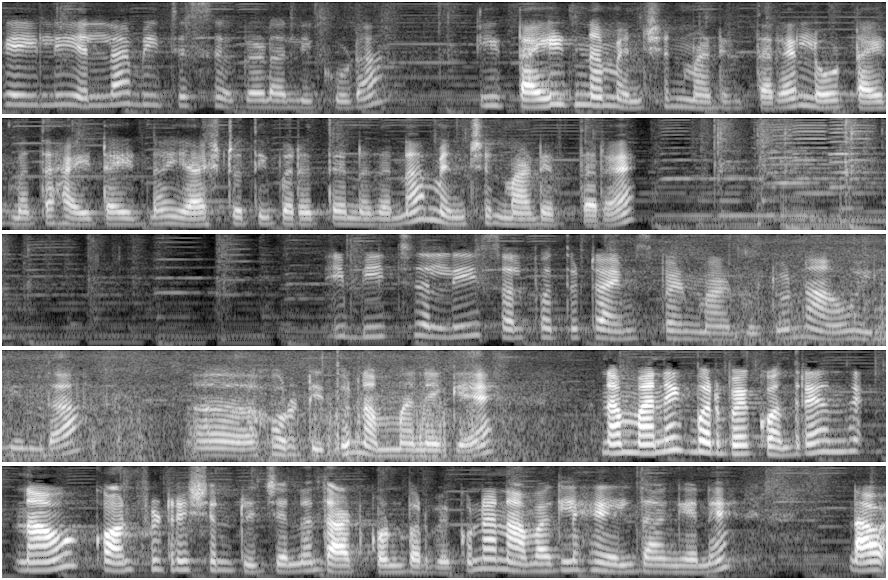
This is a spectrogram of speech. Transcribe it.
ಹಾಗೆ ಇಲ್ಲಿ ಎಲ್ಲ ಬೀಚಸ್ಗಳಲ್ಲಿ ಕೂಡ ಈ ಟೈಡ್ನ ಮೆನ್ಷನ್ ಮಾಡಿರ್ತಾರೆ. ಲೋ ಟೈಡ್ ಮತ್ತು ಹೈ ಟೈಡ್ನ ಎಷ್ಟೊತ್ತಿಗೆ ಬರುತ್ತೆ ಅನ್ನೋದನ್ನು ಮೆನ್ಷನ್ ಮಾಡಿರ್ತಾರೆ. ಈ ಬೀಚಲ್ಲಿ ಸ್ವಲ್ಪ ಹೊತ್ತು ಟೈಮ್ ಸ್ಪೆಂಡ್ ಮಾಡಿಬಿಟ್ಟು ನಾವು ಇಲ್ಲಿಂದ ಹೊರಟಿದ್ದು ನಮ್ಮ ಮನೆಗೆ. ನಮ್ಮ ಮನೆಗೆ ಬರಬೇಕು ಅಂದರೆ ಅಂದರೆ ನಾವು ಕಾನ್ಫಿಡ್ರೇಷನ್ ಬ್ರಿಡ್ಜನ್ನು ದಾಟ್ಕೊಂಡು ಬರಬೇಕು. ನಾನು ಆವಾಗಲೇ ಹೇಳ್ದಂಗೆ ನಾವು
